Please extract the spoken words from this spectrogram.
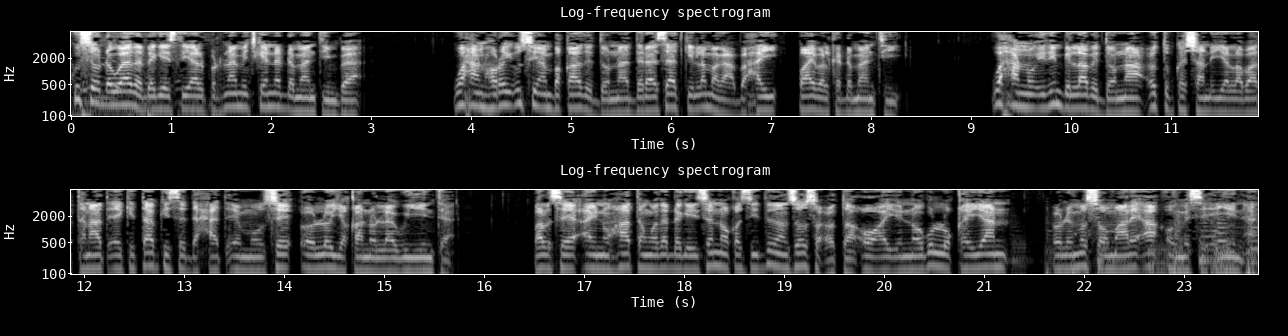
ku soo dhowaada dhegaystayaal barnaamijkeenna dhammaantiinba. Waxaan horay u sii ambaqaadi doonnaa daraasaadkii la magac baxay baibalka dhammaantii. Waxaannu idin bilaabi doonnaa cutubka shan iyo labaatanaad ee kitaabkii saddexaad ee muuse oo loo yaqaano laawiyiinta. Balse aynu haatan wada dhegaysanno qhasiidadan soo socota oo ay inoogu luqeeyaan culimmo soomaali ah oo masiixiyiin ah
